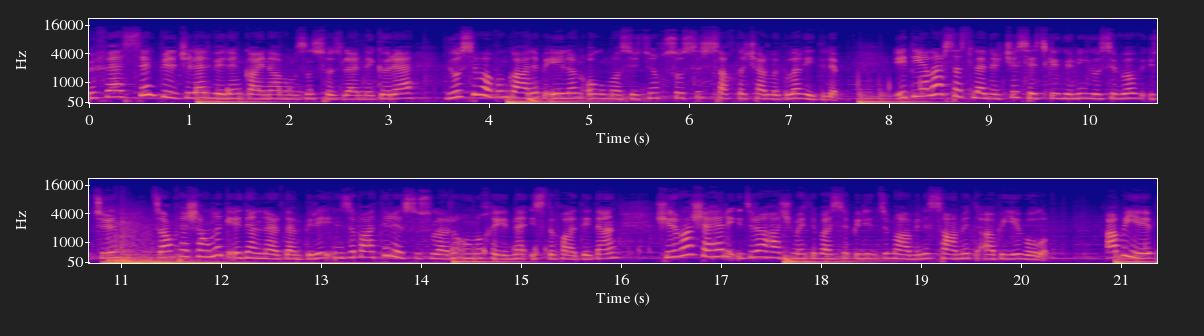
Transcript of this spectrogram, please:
Müfəssil bilgilər verən qaynağımızın sözlərinə görə Yusifovun qalib elan olunması üçün xüsusi saxtakarlıqlar edilib. İddialar səslənir ki, seçki günü Yusifov üçün canfəşanlıq edənlərdən biri inzibati resursları onu xeyrinə istifadə edən Şirvan şəhər icra hakimiyyəti başçı birinci müavini Samit Abiyev olub. Abiyev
